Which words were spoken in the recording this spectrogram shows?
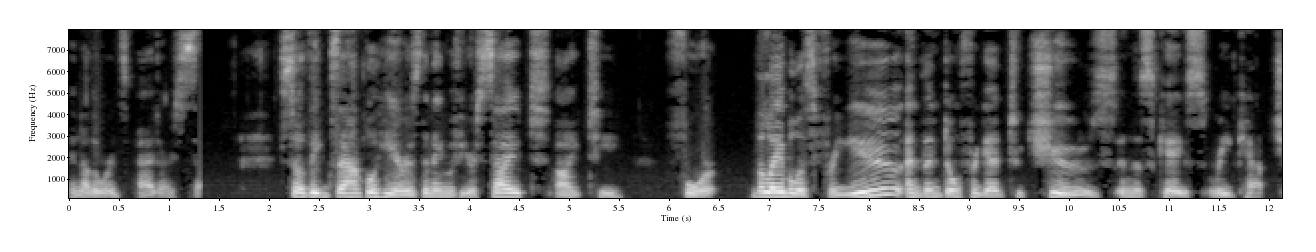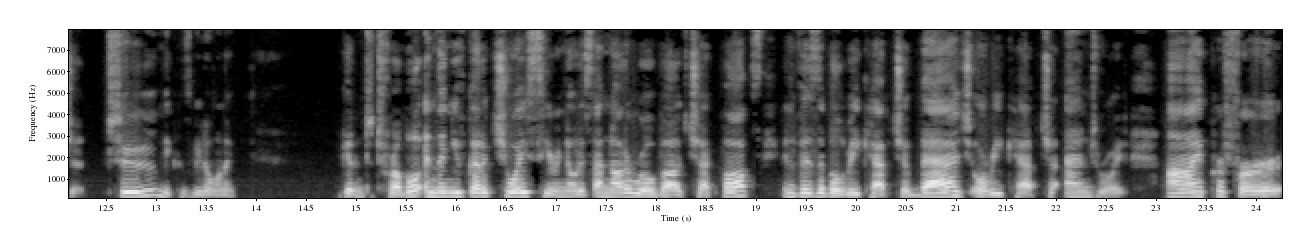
In other words, add our site. So the example here is the name of your site, IT for the label is for you, and then don't forget to choose, in this case, reCAPTCHA 2, because we don't want to get into trouble. And then you've got a choice here. Notice I'm not a robot checkbox, invisible reCAPTCHA badge, or reCAPTCHA Android. I prefer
